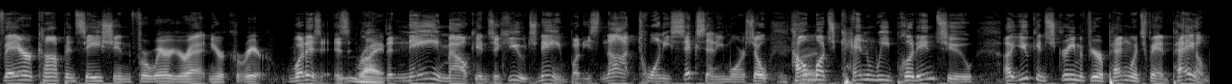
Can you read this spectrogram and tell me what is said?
fair compensation for where you're at in your career? What is it? Is it- Right. the name Malkin's a huge name, but he's not 26 anymore. So how right. much can we put into? Uh, you can scream if you're a Penguins fan, pay him.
